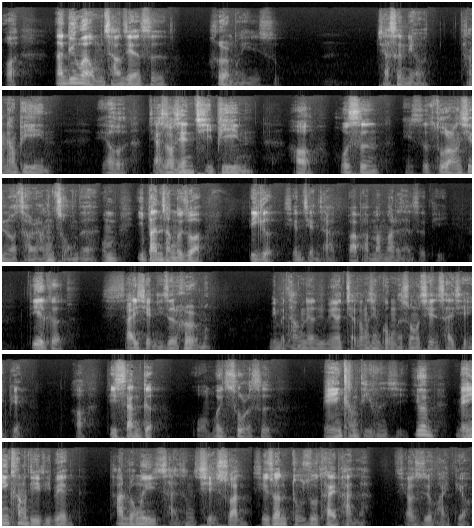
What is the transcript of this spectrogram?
哦，那另外我们常见的是荷尔蒙因素，假设你有糖尿病，有甲状腺疾病，哦，或是你是多囊性卵巢囊肿的，我们一般常会做。第一个先检查爸爸妈妈的染色体，第二个筛选你这个荷尔蒙，你们糖尿病有甲状腺功能说先筛选一遍，啊，第三个我们会做的是免疫抗体分析，因为免疫抗体里面它容易产生血栓，血栓堵住胎盘了，小孩子就坏掉，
